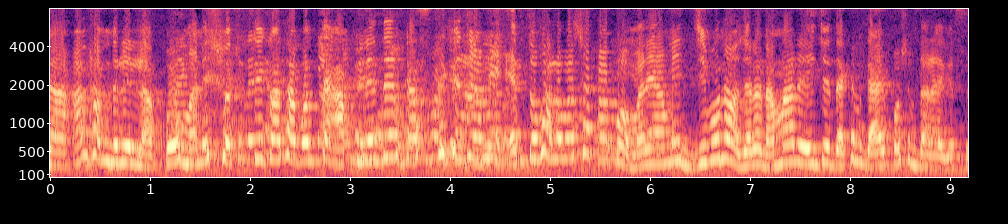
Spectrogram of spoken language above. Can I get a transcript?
না। আলহামদুলিল্লাহ। আপু মানে সত্যি কথা বলতে আপনাদের কাছ থেকে যে আমি এত ভালোবাসা পাবো মানে আমি জীবনেও জানেন আমার এই যে দেখেন গায়ের পশম দাঁড়ায় গেছে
